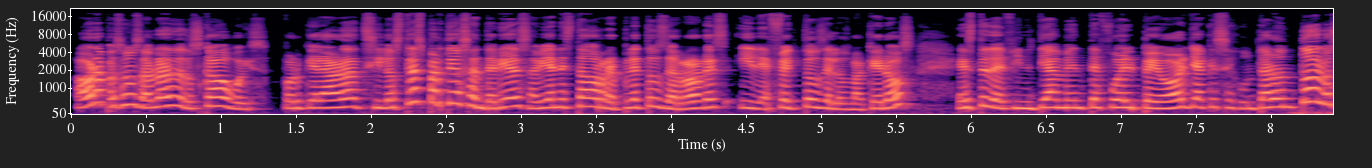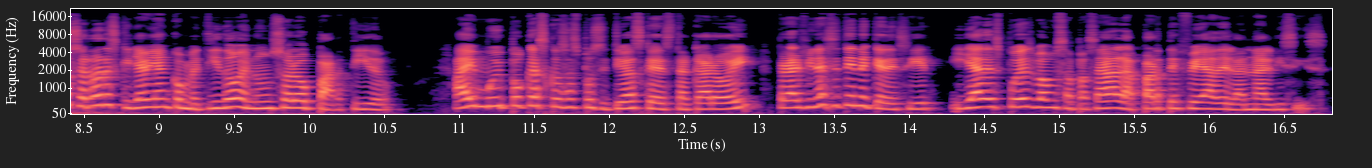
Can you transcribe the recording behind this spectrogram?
Ahora pasamos a hablar de los Cowboys, porque la verdad, si los tres partidos anteriores habían estado repletos de errores y defectos de los vaqueros, este definitivamente fue el peor, ya que se juntaron todos los errores que ya habían cometido en un solo partido. Hay muy pocas cosas positivas que destacar hoy, pero al final se tiene que decir, y ya después vamos a pasar a la parte fea del análisis.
